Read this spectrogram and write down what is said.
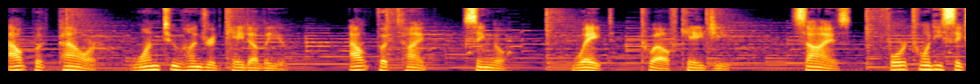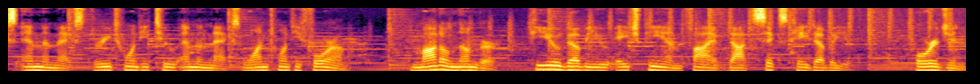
Output power, 1200 kW. Output type, single. Weight, 12 kg. Size, 426 mmx 322 mmx 124 mm. Model number, POW HPM 5.6 kW. Origin,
